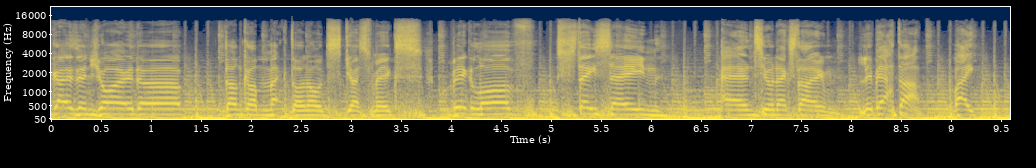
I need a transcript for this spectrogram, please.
You guys enjoyed the Duncan McDonald's guest mix. Big love, stay sane, and see you next time. Liberta. Bye.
